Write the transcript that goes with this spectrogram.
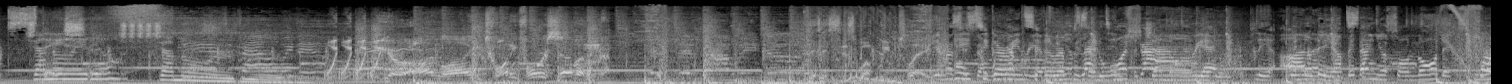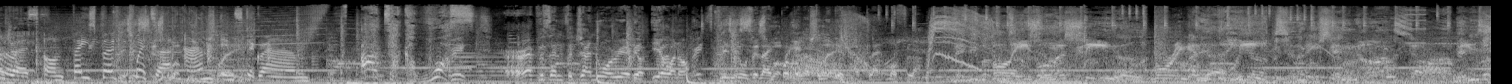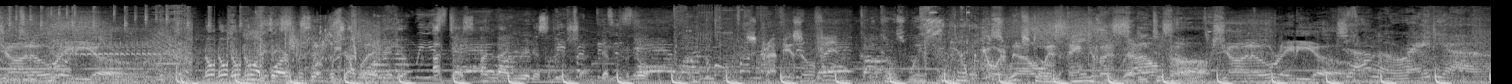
right Jahkno Radio. Jahkno Radio. We, we, we are online 24 7. This is what we play. Hey, Sigarin Siga representing for Jahkno Radio. Play all of it. Follow us on Facebook, Twitter, and Instagram. Attack a what? Represent for Jahkno Radio. Here one up. This music like popular, so they act like muffler. Blazing the steel, bringing the heat. Non-stop in Jahkno Radio. No, no, no, no, for represent the Jahkno Radio. Hottest online radio station. Them for know. Strap yourself in. Because we're set up, You're switched now on, listening and to the ready to go. of Jahkno Radio. Jahkno Radio.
